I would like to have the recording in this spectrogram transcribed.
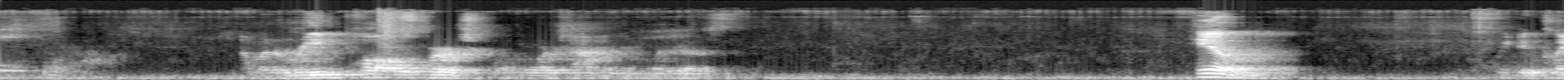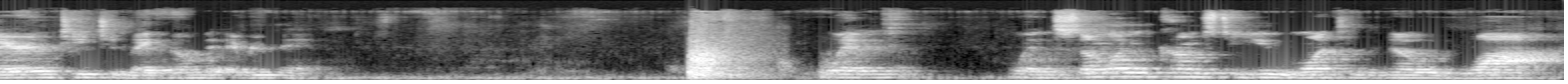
I'm going to read Paul's verse one more time and then we're done. Him we declare and teach and make known to every man. When, when someone comes to you wanting to know why,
